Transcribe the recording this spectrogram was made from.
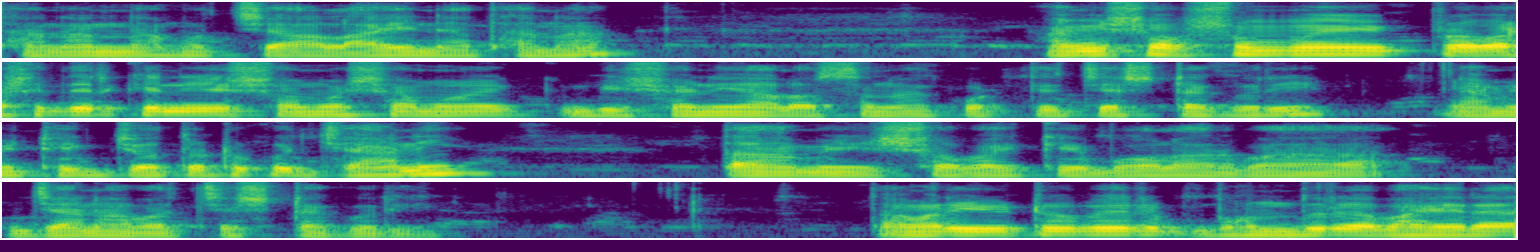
থানার নাম হচ্ছে আলাইনা থানা। আমি সবসময় প্রবাসীদেরকে নিয়ে সমসাময়িক বিষয় নিয়ে আলোচনা করতে চেষ্টা করি। আমি ঠিক যতটুকু জানি, তা আমি সবাইকে বলার বা জানাবার চেষ্টা করি। তো আমার ইউটিউবের বন্ধুরা ভাইরা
